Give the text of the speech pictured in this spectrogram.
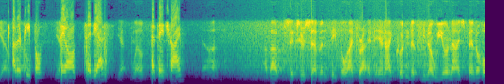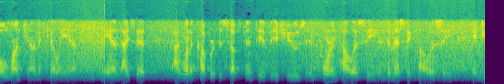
Yeah. other well, people? yeah. They all said yes. Yeah. Well, That they try. uh, about six or seven people I tried, and I couldn't have. You know, you and I spent a whole lunch on it, Kellyanne, and I said. I want to cover the substantive issues in foreign policy and domestic policy, and you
